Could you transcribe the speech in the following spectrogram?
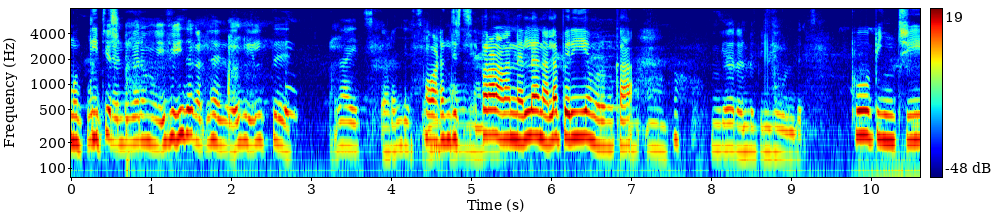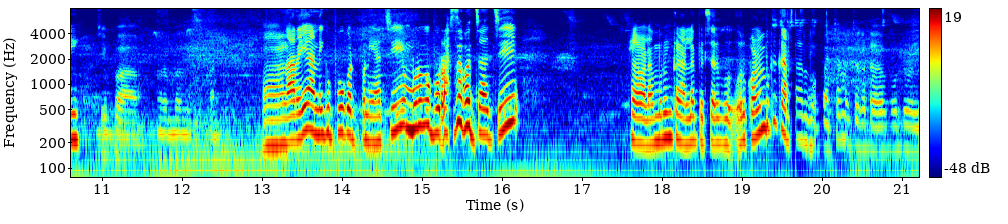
முத்தி ரெண்டு பேரும் வீத கட்டில் இழுத்து இதாயிடுச்சு உடஞ்சிருச்சு. உடஞ்சிருச்சு. பரவாயில்ல ஆனால் நெல்லை நல்லா பெரிய முருங்கைக்காய் இங்கே ரெண்டு பிஞ்சு விழுந்துருச்சு. பூ பிஞ்சு. சிப்பா ரொம்ப மிஸ் பண்ணேன் ம், நிறைய அன்னைக்கு பூ கட் பண்ணியாச்சு. முருங்கைப்பூ ரசம் வச்சாச்சு. பரவாயில்ல முருங்கை நல்லா பெருசாக இருக்கும். ஒரு குழம்புக்கு கரெக்டாக இருக்கும். பச்சை மொச்சக்கட்டை போட்டு வை.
